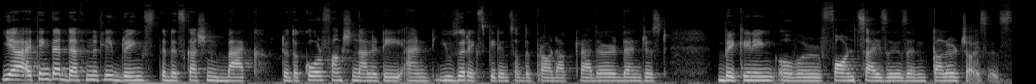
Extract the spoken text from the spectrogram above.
Yeah, I think that definitely brings the discussion back to the core functionality and user experience of the product rather than just bickering over font sizes and color choices.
